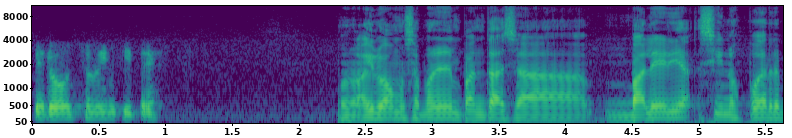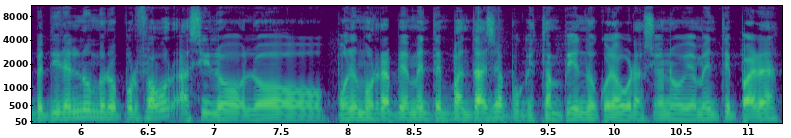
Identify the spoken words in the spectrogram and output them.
0823. Bueno, ahí lo vamos a poner en pantalla, Valeria. Si nos puede repetir el número, por favor, así lo, ponemos rápidamente en pantalla porque están pidiendo colaboración, obviamente, para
